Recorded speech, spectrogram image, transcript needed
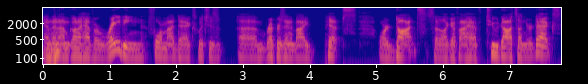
And mm-hmm. then I'm going to have a rating for my Dex, which is um, represented by pips or dots. So, like if I have two dots under Dex,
